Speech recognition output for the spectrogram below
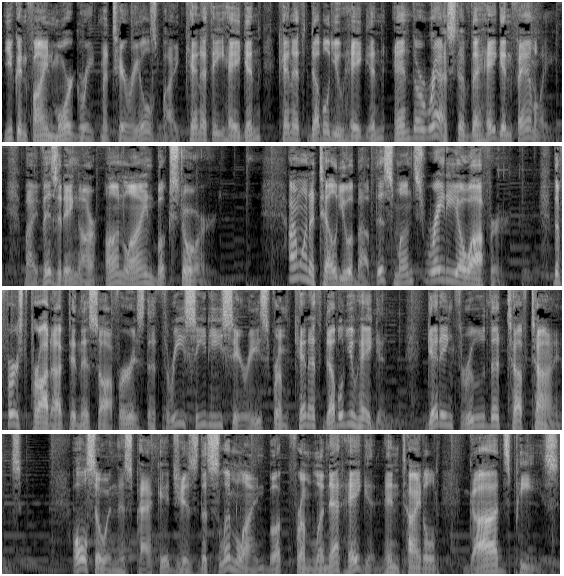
You can find more great materials by Kenneth E. Hagin, Kenneth W. Hagin, and the rest of the Hagin family by visiting our online bookstore. I want to tell you about this month's radio offer. The first product in this offer is the three CD series from Kenneth W. Hagin Getting Through the Tough Times. Also in this package is the Slimline book from Lynette Hagin entitled God's Peace.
